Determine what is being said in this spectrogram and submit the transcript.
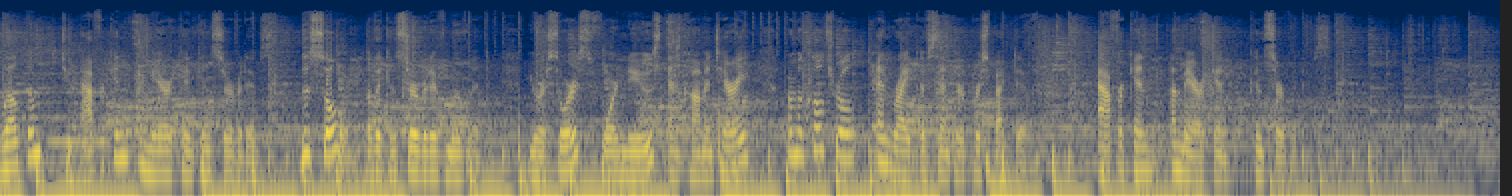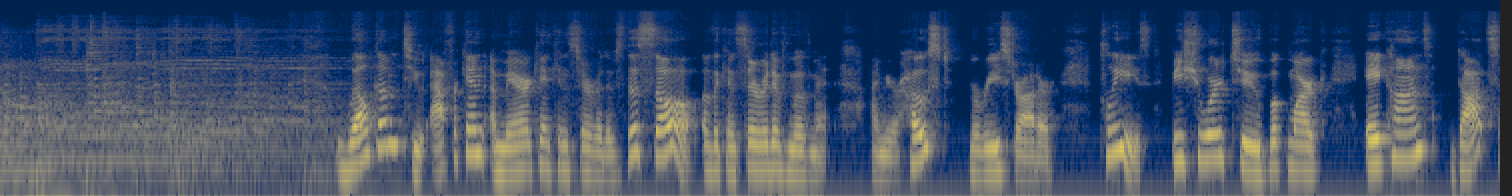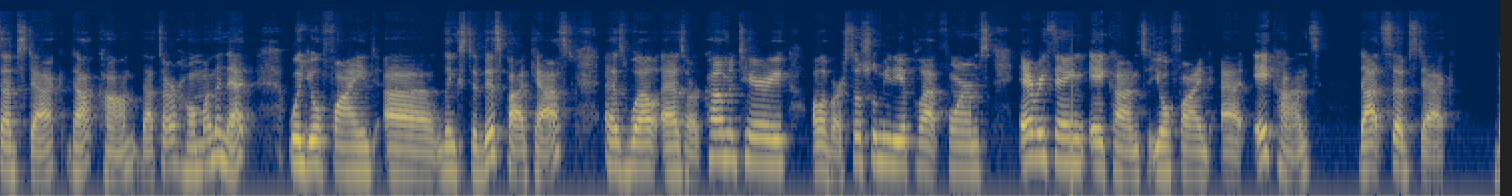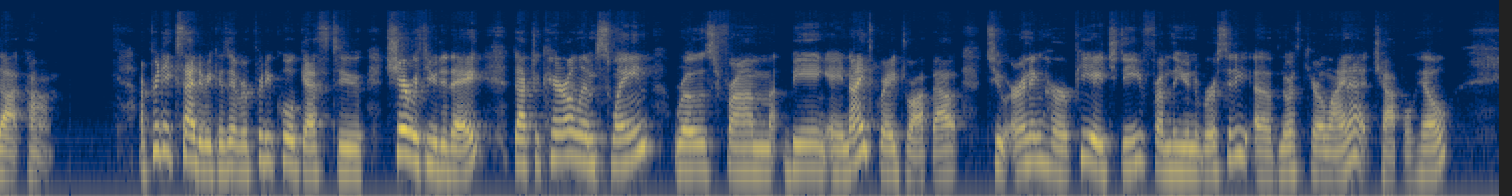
Welcome to African American Conservatives, the soul of the conservative movement, your source for news and commentary from a cultural and right of center perspective. African American Conservatives. Welcome to African American Conservatives, the soul of the conservative movement. I'm your host, Marie Strader. Please be sure to bookmark acons.substack.com. That's our home on the net, where you'll find uh, links to this podcast, as well as our commentary, all of our social media platforms, everything Acons you'll find at acons.substack.com. I'm pretty excited because I have a pretty cool guest to share with you today. Dr. Carol M. Swain rose from being a ninth grade dropout to earning her PhD from the University of North Carolina at Chapel Hill.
